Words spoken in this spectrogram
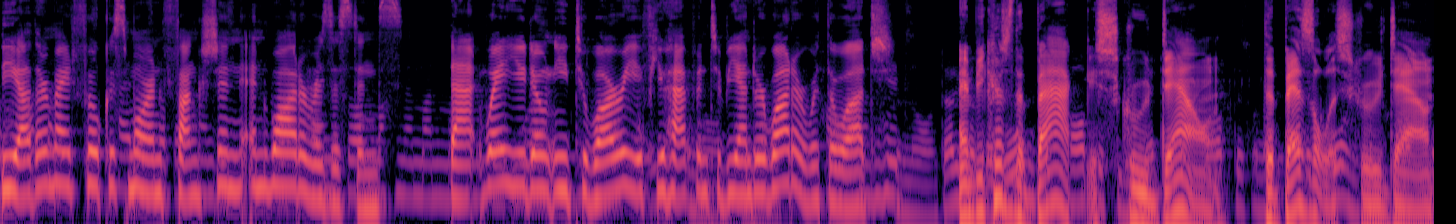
the other might focus more on function and water resistance. That way, you don't need to worry if you happen to be underwater with the watch. And because the back is screwed down, the bezel is screwed down,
